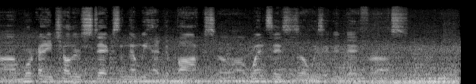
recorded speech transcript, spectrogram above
um, work on each other's sticks, and then we head to box. So uh, Wednesdays is always a good day for us.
